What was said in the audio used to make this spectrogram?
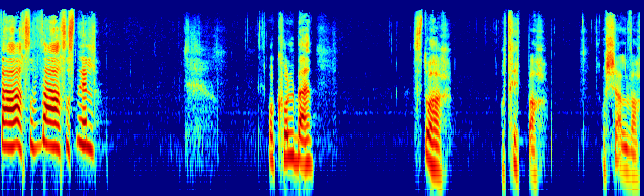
Vær så, vær så snill! Og Kolbe står og tripper og skjelver.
